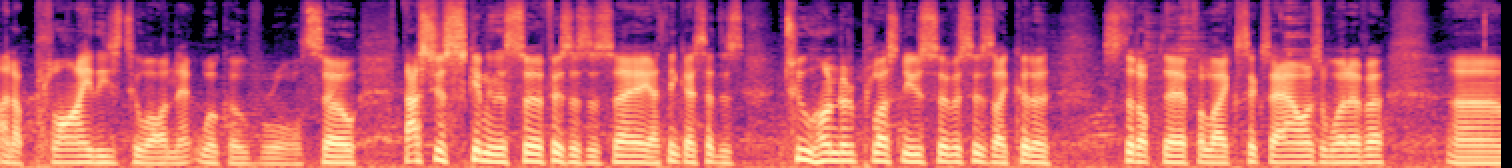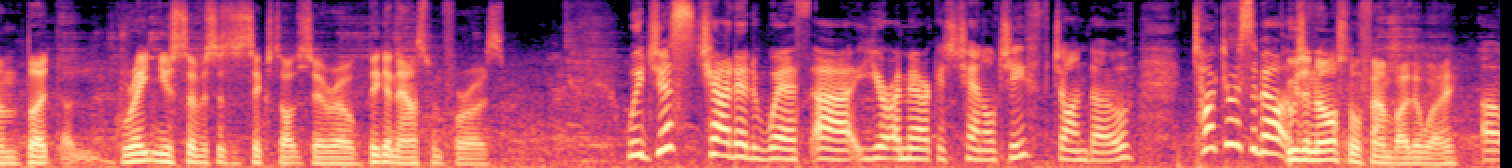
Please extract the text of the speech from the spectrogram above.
and apply these to our network overall? So that's just skimming the surface, as I say. I think I said there's 200 plus new services. I could have stood up there for like six hours or whatever, um, but great new services at 6.0, big announcement for us. We just chatted with uh, your America's Channel Chief, Jon Bove. Talk to us about- Who's an Arsenal fan, by the way. Uh,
